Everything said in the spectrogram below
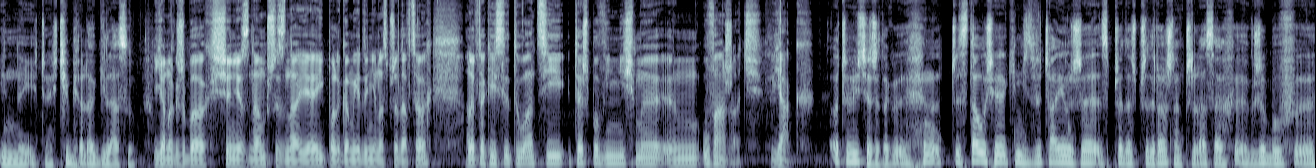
innej części biologii lasu. Ja na grzybach się nie znam, przyznaję i polegam jedynie na sprzedawcach, ale w takiej sytuacji też powinniśmy ym, uważać. Jak? Oczywiście, że tak. No, czy stało się jakimś zwyczajem, że sprzedaż przydrożna przy lasach e, grzybów, e,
